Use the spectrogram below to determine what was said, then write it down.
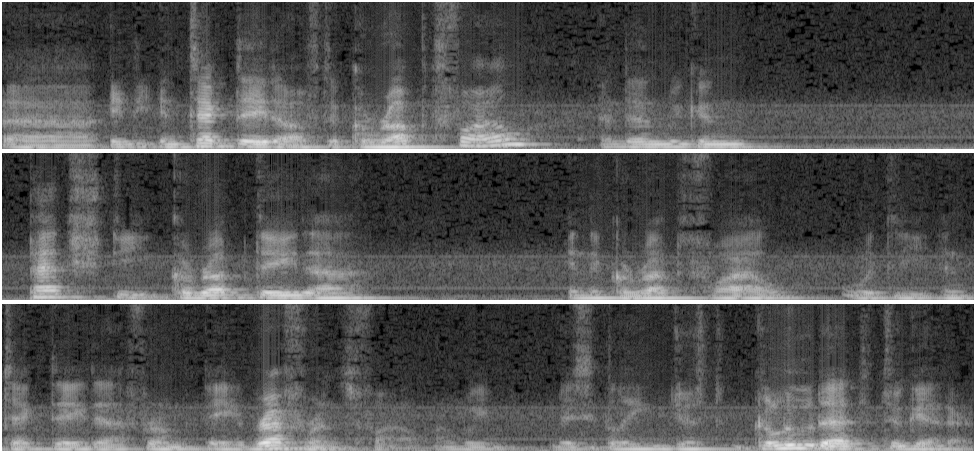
uh, in the intact data of the corrupt file and then we can patch the corrupt data in the corrupt file with the intact data from a reference file. And we basically just glue that together.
